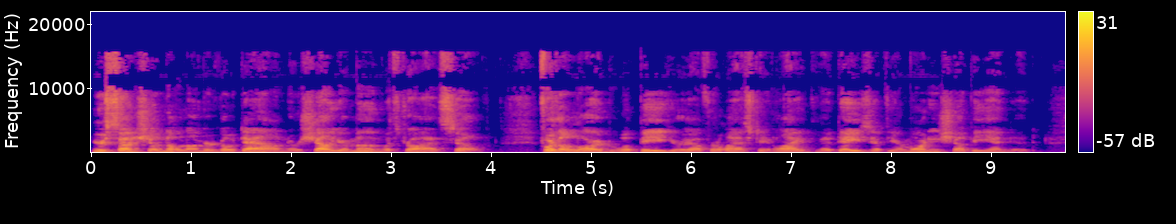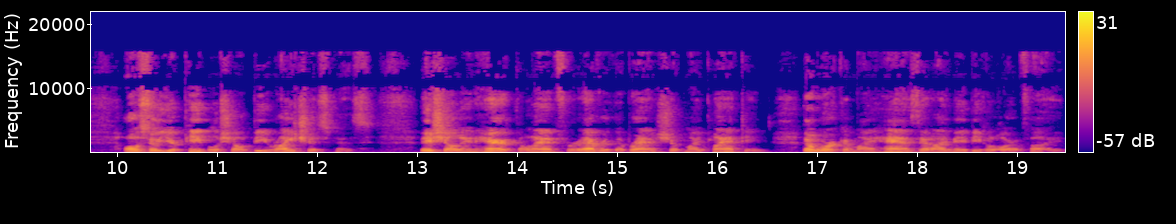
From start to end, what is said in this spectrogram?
Your sun shall no longer go down, nor shall your moon withdraw itself. For the Lord will be your everlasting light, and the days of your mourning shall be ended. Also your people shall be righteousness. They shall inherit the land forever, the branch of my planting, the work of my hands, that I may be glorified.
